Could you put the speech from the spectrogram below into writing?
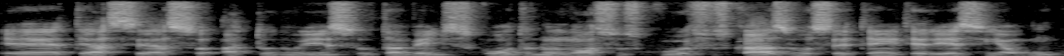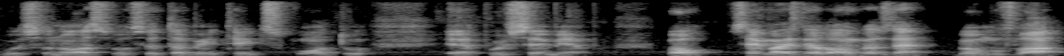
é, ter acesso a tudo isso. Também desconto nos nossos cursos, caso você tenha interesse em algum curso nosso, você também tem desconto é, por ser membro. Bom, sem mais delongas, né? Vamos lá.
